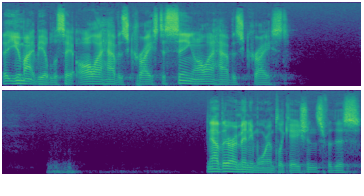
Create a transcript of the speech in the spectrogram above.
That you might be able to say, All I have is Christ, to sing, All I have is Christ. Now, there are many more implications for this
